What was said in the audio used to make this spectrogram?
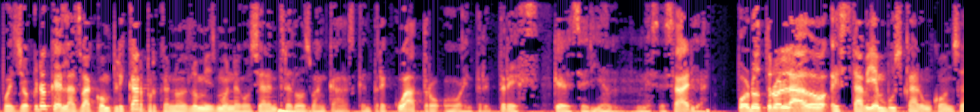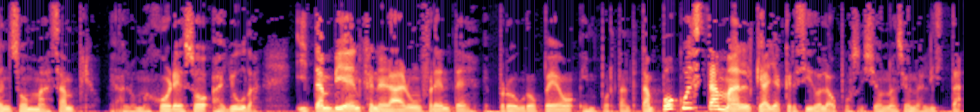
Pues yo creo que las va a complicar porque no es lo mismo negociar entre dos bancadas que entre cuatro o entre tres que serían necesarias. Por otro lado, está bien buscar un consenso más amplio. A lo mejor eso ayuda. Y también generar un frente proeuropeo importante. Tampoco está mal que haya crecido la oposición nacionalista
